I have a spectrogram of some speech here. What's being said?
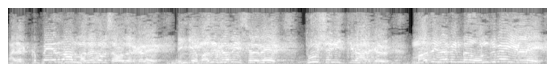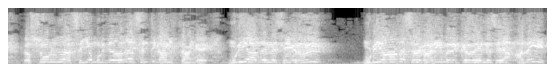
அதற்கு பெயர் தான் மதுகப் சகோதரர்களே. இங்கே மதுகவை சில பேர் தூஷணிக்கிறார்கள். மதுகப் என்பது ஒன்றுமே இல்லை. ரசூலுல்லாஹ் செய்ய முடியாதெல்லாம் செஞ்சு காமிச்சாங்க முடியாது என்ன செய்யறது? முடியாத சில காரியம் இருக்கிறது என்ன செய்ய அதை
